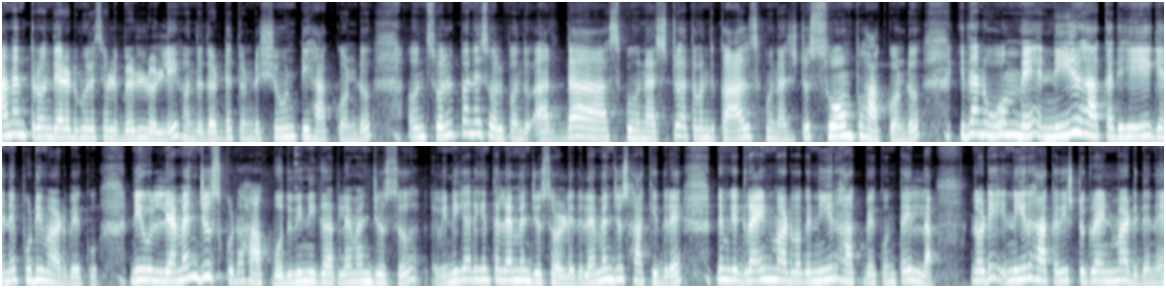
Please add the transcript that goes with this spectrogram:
ಆನಂತರ ಒಂದು ಎರಡು ಮೂರು ಸೊಳ್ಳು ಬೆಳ್ಳುಳ್ಳಿ, ಒಂದು ದೊಡ್ಡ ತುಂಡು ಶುಂಠಿ ಹಾಕ್ಕೊಂಡು, ಒಂದು ಸ್ವಲ್ಪನೇ ಸ್ವಲ್ಪ ಒಂದು ಅರ್ಧ ಸ್ಪೂನಷ್ಟು ಅಥವಾ ಒಂದು ಕಾಲು ಸ್ಪೂನಷ್ಟು ಸೋಂಪು ಹಾಕ್ಕೊಂಡು, ಇದನ್ನು ಒಮ್ಮೆ ನೀರು ಹಾಕದೆ ಹೀಗೇನೆ ಪುಡಿ ಮಾಡಬೇಕು. ನೀವು ಲೆಮನ್ ಜ್ಯೂಸ್ ಹಾಕ್ಬೋದು. Vinegar, lemon juice. ವಿನಿಗರಿಗಿಂತ ಲೆಮನ್ ಜ್ಯೂಸ್ ಒಳ್ಳೆಯದು ಲೆಮನ್ ಜ್ಯೂಸ್ ಹಾಕಿದರೆ ನಿಮಗೆ ಗ್ರೈಂಡ್ ಮಾಡುವಾಗ ನೀರು ಹಾಕಬೇಕು ಅಂತ ಇಲ್ಲ. ನೋಡಿ, ನೀರು ಹಾಕದೆ ಇಷ್ಟು ಗ್ರೈಂಡ್ ಮಾಡಿದ್ದೇನೆ.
